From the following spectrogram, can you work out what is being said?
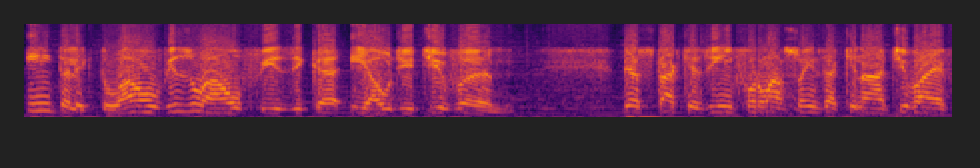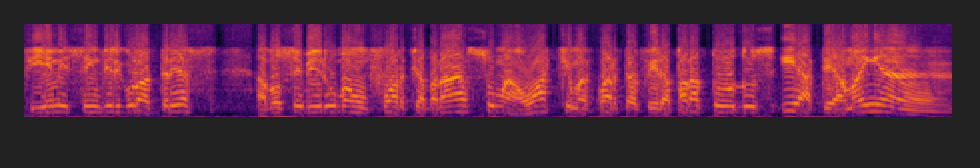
intelectual, visual, física e auditiva. Destaques e informações aqui na Ativa FM 100,3. A você, Biruba, um forte abraço, uma ótima quarta-feira para todos e até amanhã.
